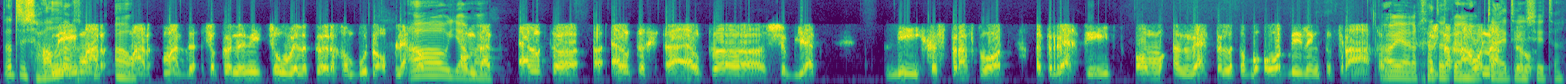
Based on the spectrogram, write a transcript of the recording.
Dat is handig. Nee, maar, oh. maar, maar de- ze kunnen niet zo willekeurig een boete opleggen. Oh. Omdat elke, eh, elke, eh, elke subject die gestraft wordt, het recht heeft om een rechterlijke beoordeling te vragen. Oh ja, daar gaat Dus ook dan een gaan hoop we naar tijd in zitten.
